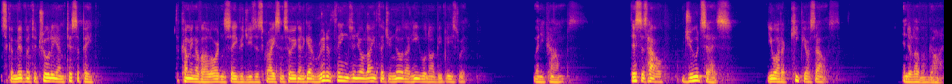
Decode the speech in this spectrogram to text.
it's a commitment to truly anticipate the coming of our Lord and Savior Jesus Christ. And so you're going to get rid of things in your life that you know that He will not be pleased with when He comes. This is how Jude says you ought to keep yourselves in the love of God.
